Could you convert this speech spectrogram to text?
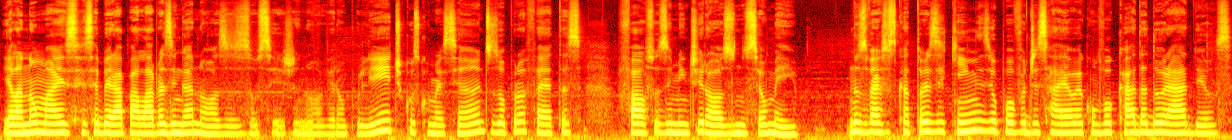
E ela não mais receberá palavras enganosas, ou seja, não haverão políticos, comerciantes ou profetas falsos e mentirosos no seu meio. Nos versos 14 e 15, o povo de Israel é convocado a adorar a Deus,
